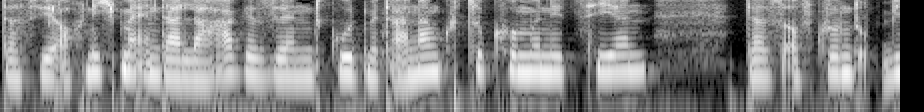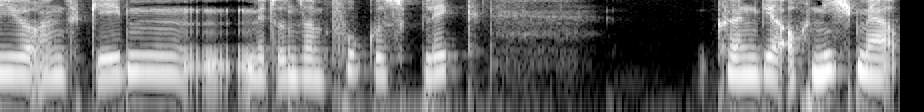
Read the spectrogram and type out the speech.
dass wir auch nicht mehr in der Lage sind, gut mit anderen zu kommunizieren, dass aufgrund, wie wir uns geben, mit unserem Fokusblick, können wir auch nicht mehr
